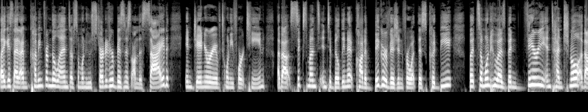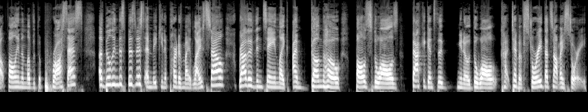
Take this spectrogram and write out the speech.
Like I said, I'm coming from the lens of someone who started her business on the side in January of 2014. About six months into building it, caught a bigger vision for what this could be, but someone who has been very intentional about falling in love with the process of building this business and making it part of my lifestyle rather than saying like, I'm gung ho, balls to the walls, back against the you know, the wall type of story. That's not my story.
